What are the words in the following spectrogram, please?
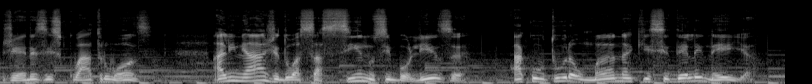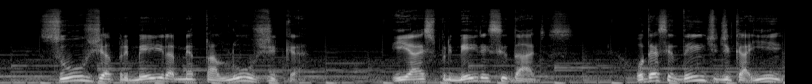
Gênesis 4,11. A linhagem do assassino simboliza a cultura humana que se delineia. Surge a primeira metalúrgica e as primeiras cidades. O descendente de Caim,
